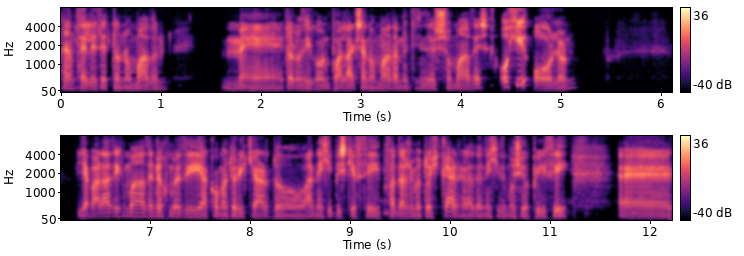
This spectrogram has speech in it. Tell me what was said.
αν θέλετε, των ομάδων με των οδηγών που αλλάξαν ομάδα με τις νέες ομάδες, όχι όλων, για παράδειγμα, δεν έχουμε δει ακόμα το Ρικιάρντο αν έχει επισκεφθεί, φαντάζομαι το έχει κάνει, αλλά δεν έχει δημοσιοποιηθεί, ε,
